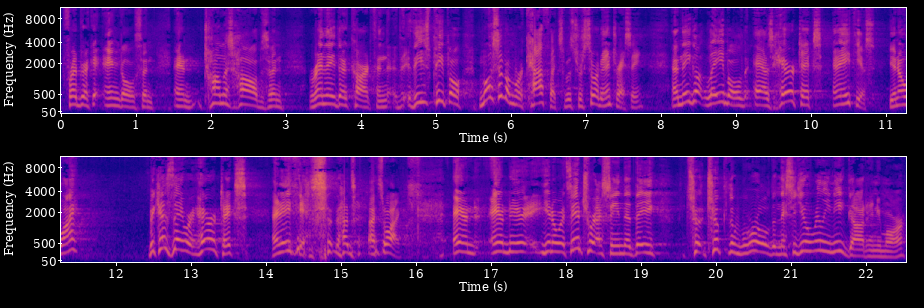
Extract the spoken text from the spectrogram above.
Frederick Engels and, and Thomas Hobbes and Rene Descartes. And th- these people, most of them were Catholics, which was sort of interesting. And they got labeled as heretics and atheists. You know why? Because they were heretics and atheists. that's, that's why. And, and uh, you know, it's interesting that they t- took the world and they said, you don't really need God anymore.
